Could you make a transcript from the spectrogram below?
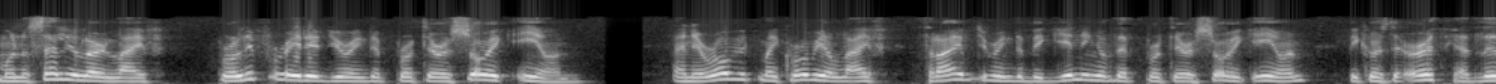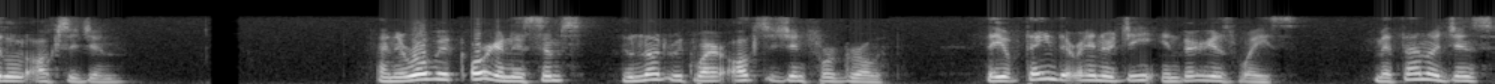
Monocellular life proliferated during the Proterozoic eon. Anaerobic microbial life thrived during the beginning of the Proterozoic eon because the Earth had little oxygen. Anaerobic organisms do not require oxygen for growth. They obtain their energy in various ways. Methanogens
